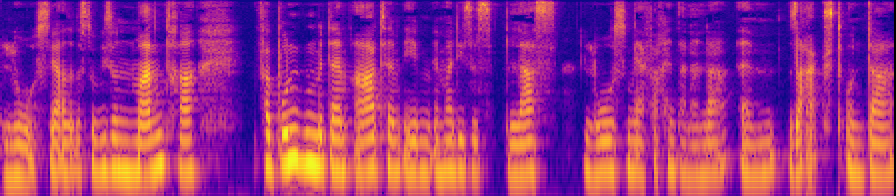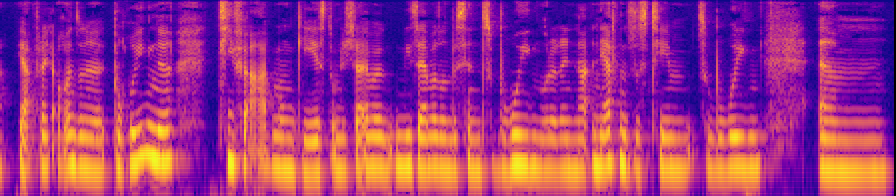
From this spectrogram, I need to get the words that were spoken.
los. Ja, also dass du wie so ein Mantra verbunden mit deinem Atem eben immer dieses lass los mehrfach hintereinander ähm, sagst und da ja vielleicht auch in so eine beruhigende tiefe Atmung gehst, um dich da irgendwie selber so ein bisschen zu beruhigen oder dein Nervensystem zu beruhigen ähm,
